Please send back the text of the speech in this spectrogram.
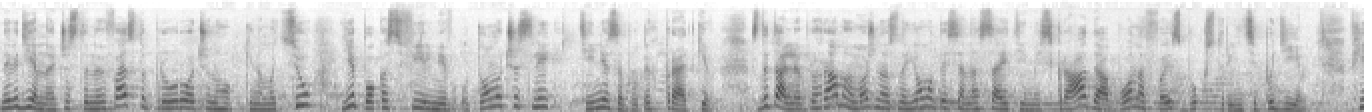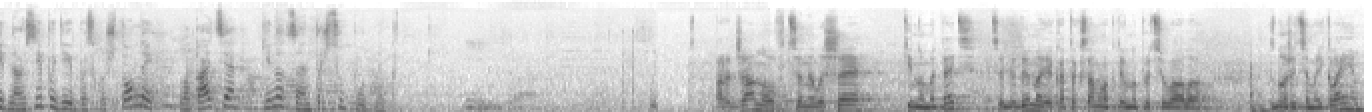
Невід'ємною частиною фесту, приуроченого кіномитцю, є показ фільмів, у тому числі Тіні забутих предків. З детальною програмою можна ознайомитися на сайті міськради або на Фейсбук-сторінці події. Вхід на усі події безкоштовний. Локація кіноцентр Супутник. Параджанов це не лише кіномитець, це людина, яка так само активно працювала з ножицями і клеєм.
